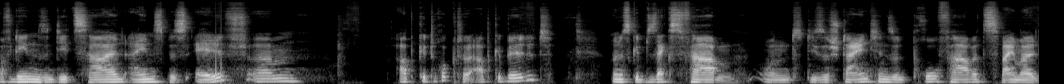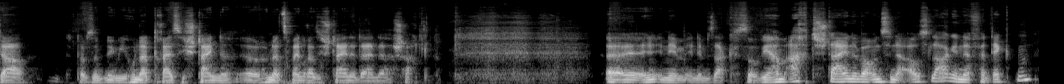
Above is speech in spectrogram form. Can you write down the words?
auf denen sind die Zahlen 1 bis 11 ähm, abgedruckt oder abgebildet. Und es gibt sechs Farben. Und diese Steinchen sind pro Farbe zweimal da. Ich glaube, es sind irgendwie 130 Steine, äh, 132 Steine da in der Schachtel. Äh, in, in, dem, in dem Sack. So, wir haben acht Steine bei uns in der Auslage, in der verdeckten.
